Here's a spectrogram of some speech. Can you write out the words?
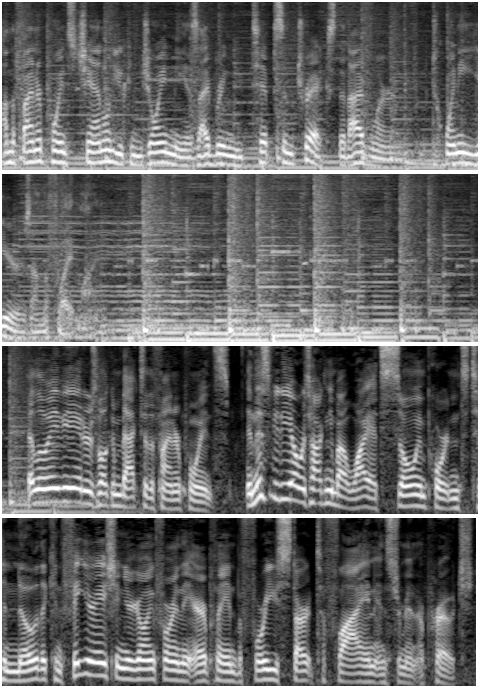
On the Finer Points channel, you can join me as I bring you tips and tricks that I've learned from 20 years on the flight line. Hello aviators, welcome back to the Finer Points. In this video we're talking about why it's so important to know the configuration you're going for in the airplane before you start to fly an instrument approach.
